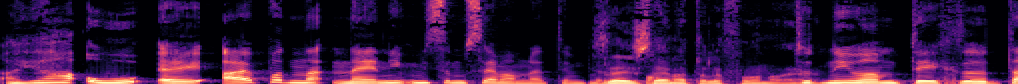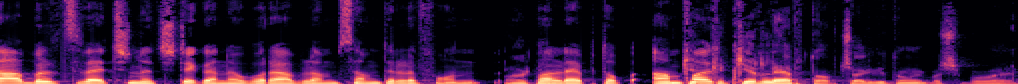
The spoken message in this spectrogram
A ja, uh, ej, iPod, na, ne, ni, mislim, vse imam na tem zdaj telefonu. vse na telefonu. Ja. Tudi nimam teh eh, tablic več, nič tega ne uporabljam, sam telefon, Ok. okay. pa laptop. Kjer, Ampak kjer laptop, čakaj, to mi pa še pove.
